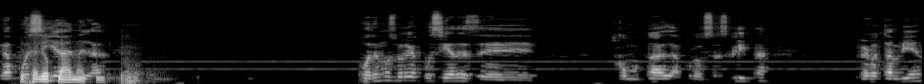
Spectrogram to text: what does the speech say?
La Te salió poesía, plana la- aquí. podemos ver la poesía desde como tal la prosa escrita, pero también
